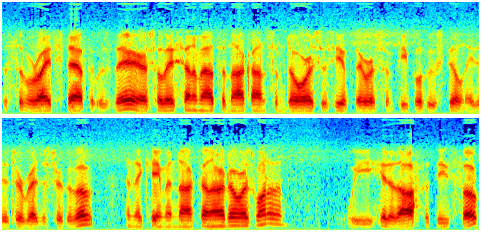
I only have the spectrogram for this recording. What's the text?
the civil rights staff that was there, so they sent them out to knock on some doors to see if there were some people who still needed to register to vote. And they came and knocked on our door as one of them. We hit it off with these folk.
